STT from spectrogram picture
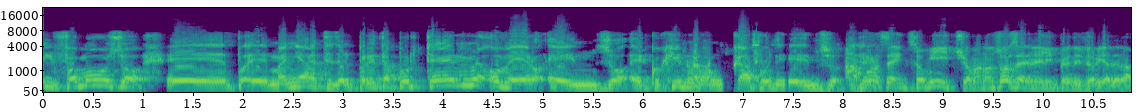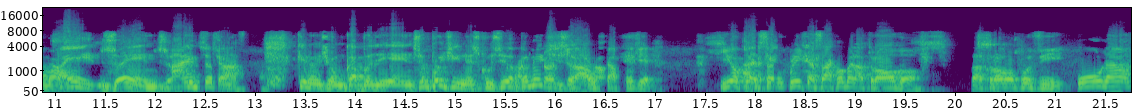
il famoso eh, eh, magnate del pret-à-porter, ovvero Enzo. Ecco, chi non ha un capo di Enzo? Ah, forse Enzo Miccio, ma non so se è nell'imprenditoria della moda. Enzo, Enzo. Ah, Chi Enzo basta. Chi non c'è un capo di Enzo? Poi in esclusiva per noi ci saranno... un capo di- Io questa Anche- rubrica sa come la trovo? La trovo così, una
